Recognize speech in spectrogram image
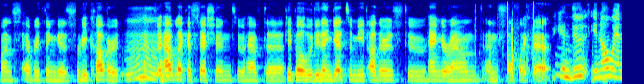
once everything is recovered. like, To Mm. have like a session to have the people who didn't get to meet others to hang around and stuff like that. We can do, you know, in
